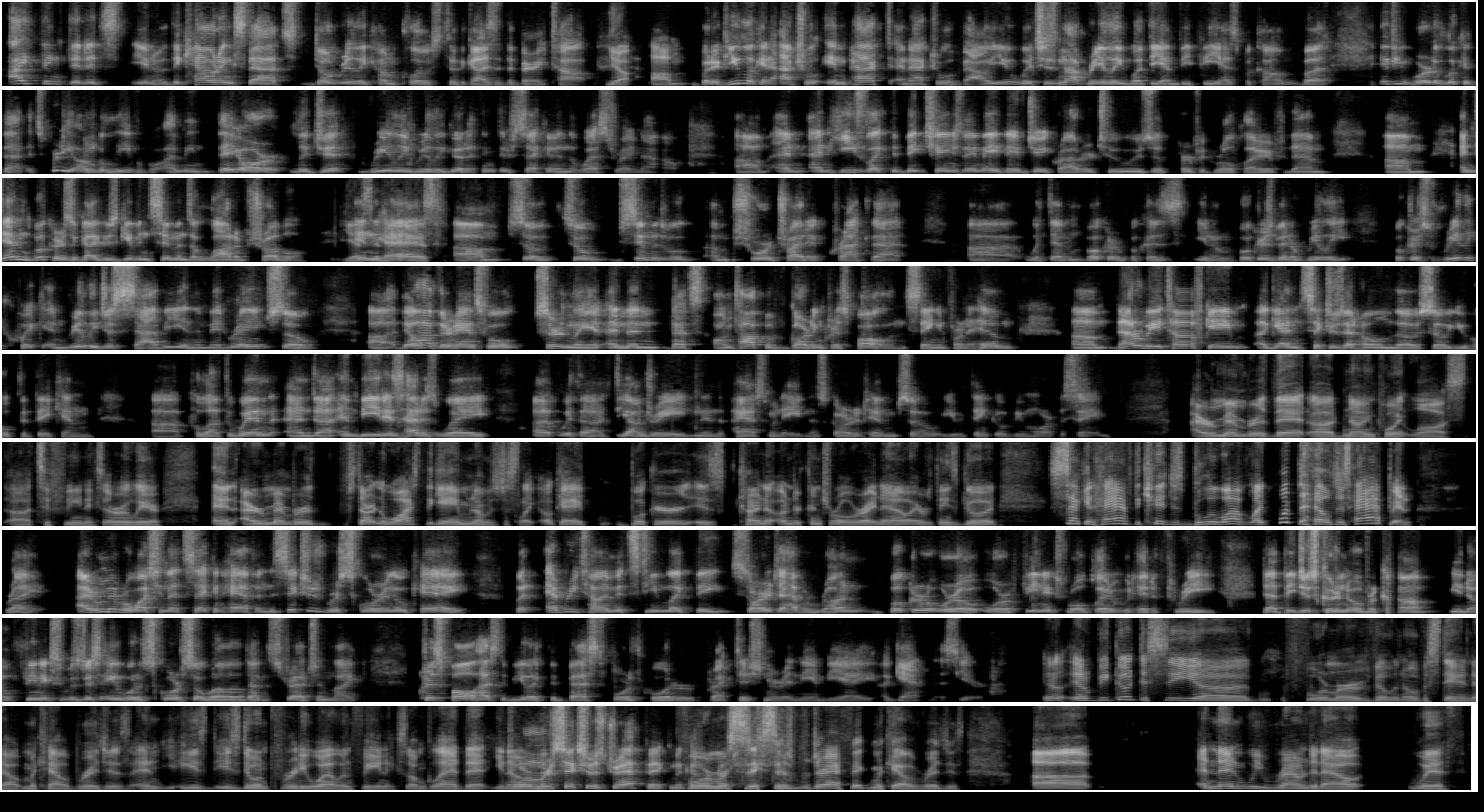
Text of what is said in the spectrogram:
I think that it's you know the counting stats don't really come close to the guys at the very top. Yeah. Um, but if you look at actual impact and actual value, which is not really what the MVP has become, but if you were to look at that, it's pretty unbelievable. I mean, they are legit, really, really good. I think they're second in the West right now, um, and and he's like the big change they made. They have Jae Crowder too, who's a perfect role player for them. Um, and Devin Booker is a guy who's given Simmons a lot of trouble yes, in the past. Um, so so Simmons will, I'm sure, try to crack that uh, with Devin Booker because you know Booker's been a really Booker's really quick and really just savvy in the mid range. So uh, they'll have their hands full certainly, and then that's on top of guarding Chris Paul and staying in front of him. Um, that'll be a tough game again. Sixers at home though, so you hope that they can uh, pull out the win. And uh, Embiid has had his way uh, with uh, DeAndre Ayton in the past when Ayton has guarded him. So you would think it would be more of the same. I remember that uh, nine point loss uh, to Phoenix earlier. And I remember starting to watch the game and I was just like, okay, Booker is kind of under control right now. Everything's good. Second half, the kid just blew up. Like, what the hell just happened? Right. I remember watching that second half and the Sixers were scoring okay, But every time it seemed like they started to have a run, Booker or a, or a Phoenix role player would hit a three that they just couldn't overcome. You know, Phoenix was just able to score so well down the stretch. And like Chris Paul has to be like the best fourth quarter practitioner in the NBA again this year. It'll, it'll be good to see uh, former Villanova standout Mikal Bridges, and he's he's doing pretty well in Phoenix. So I'm glad that you know former Sixers draft pick, Mikal former Bridges. Sixers draft pick Mikal Bridges. Uh, and then we rounded out with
